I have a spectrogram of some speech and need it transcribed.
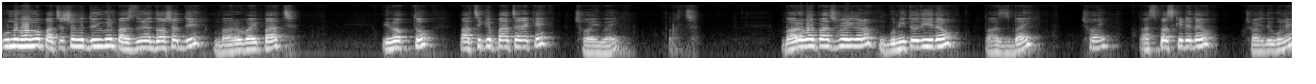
পূর্ণভঙ্গ পাঁচের সঙ্গে দুই গুণ পাঁচ দুনে দশ আর দুই বারো বাই পাঁচ বিভক্ত পাঁচেকে পাঁচ আর একে ছয় বাই পাঁচ। বারো বাই পাঁচ হয়ে গেল, গুণিত দিয়ে দাও পাঁচ বাই ছয়। পাঁচ পাঁচ কেটে দাও, ছয় দুগুণে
